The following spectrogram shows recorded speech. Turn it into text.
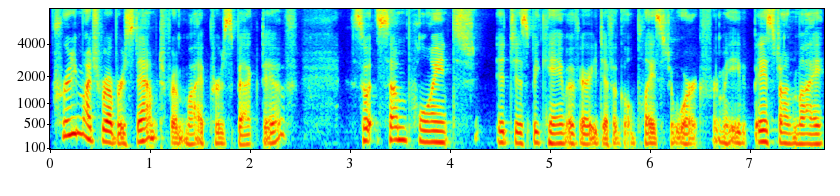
pretty much rubber stamped from my perspective. So at some point, it just became a very difficult place to work for me based on my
